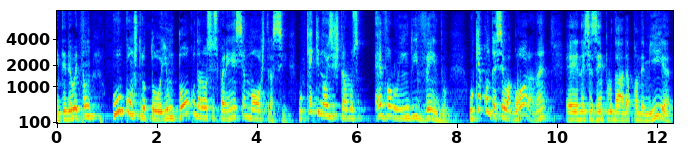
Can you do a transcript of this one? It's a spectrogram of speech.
Entendeu? Então, o construtor e um pouco da nossa experiência mostra-se o que é que nós estamos evoluindo e vendo. O que aconteceu agora, né, é, nesse exemplo da, da pandemia,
